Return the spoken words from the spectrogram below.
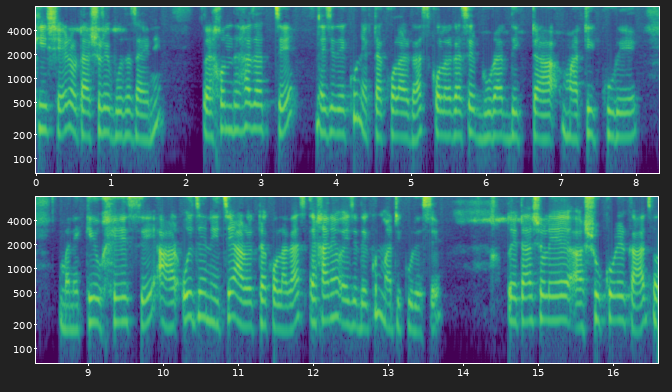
কিসের? ওটা আসলে বোঝা যায়নি। তো এখন দেখা যাচ্ছে, এই যে দেখুন একটা কলার গাছ, কলার গাছের গোড়ার দিকটা মাটি কুড়ে মানে কেউ খেয়েছে, আর ওই যে নিচে আরও একটা কলা গাছ, এখানেও এই যে দেখুন মাটি কুড়েছে। তো এটা আসলে শুকরের কাজ, ও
